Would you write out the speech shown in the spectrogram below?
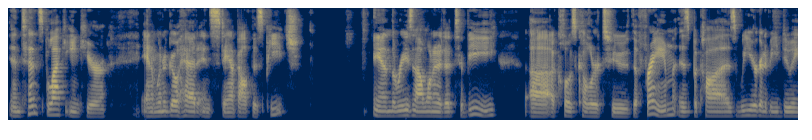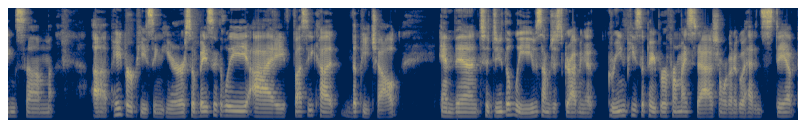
intense black ink here, and I'm going to go ahead and stamp out this peach. And the reason I wanted it to be uh, a close color to the frame is because we are going to be doing some uh, paper piecing here. So basically I fussy cut the peach out and then to do the leaves, I'm just grabbing a green piece of paper from my stash and we're going to go ahead and stamp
